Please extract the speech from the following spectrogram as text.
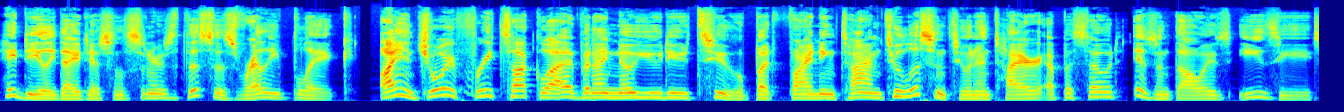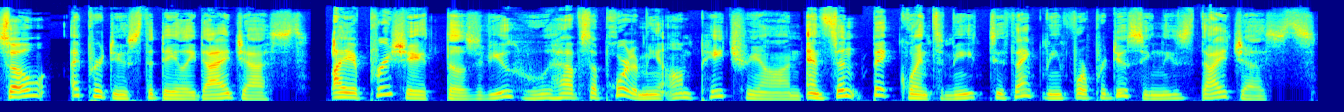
Hey, Daily Digest listeners, this is Riley Blake. I enjoy Free Talk Live, and I know you do too, but finding time to listen to an entire episode isn't always easy. So, I produce the Daily Digest. I appreciate those of you who have supported me on Patreon and sent Bitcoin to me to thank me for producing these digests.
